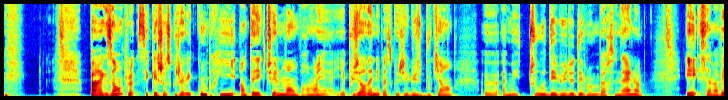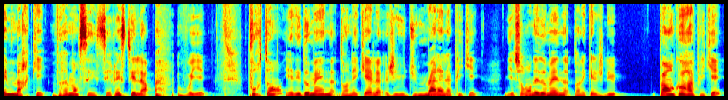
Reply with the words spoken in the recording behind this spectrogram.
Par exemple, c'est quelque chose que j'avais compris intellectuellement vraiment il y a, plusieurs années parce que j'ai lu ce bouquin euh, à mes tout débuts de développement personnel et ça m'avait marqué, vraiment c'est resté là, vous voyez. Pourtant, il y a des domaines dans lesquels j'ai eu du mal à l'appliquer, il y a sûrement des domaines dans lesquels je ne l'ai pas encore appliqué,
